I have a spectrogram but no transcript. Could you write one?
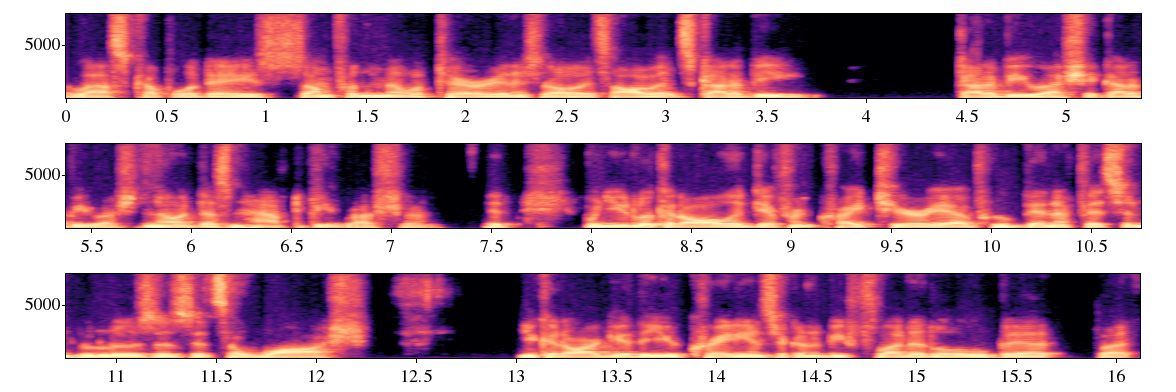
the last couple of days, some from the military, and they said, "Oh, it's all it's got to be, got to be Russia, got to be Russia." No, it doesn't have to be Russia. It when you look at all the different criteria of who benefits and who loses, it's a wash. You could argue the Ukrainians are going to be flooded a little bit, but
